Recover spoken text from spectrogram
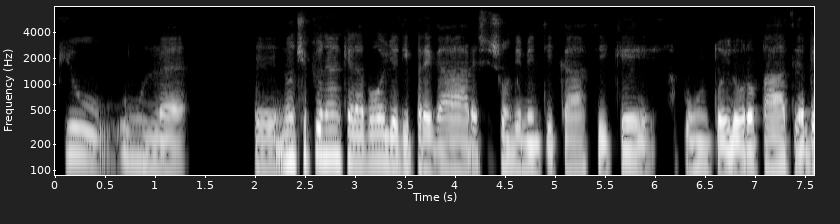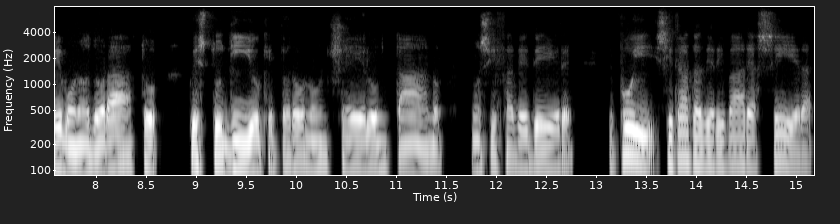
più un, eh, non c'è più neanche la voglia di pregare, si sono dimenticati che appunto i loro padri avevano adorato questo Dio che però non c'è, lontano, non si fa vedere. E poi si tratta di arrivare a sera.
